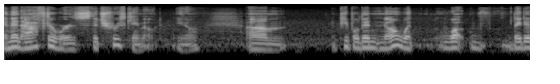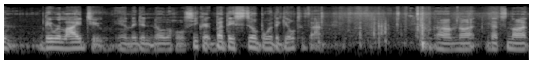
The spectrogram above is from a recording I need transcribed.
and then afterwards the truth came out. You know, um, people didn't know what what they didn't they were lied to, and they didn't know the whole secret, but they still bore the guilt of that. Um, not that's not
